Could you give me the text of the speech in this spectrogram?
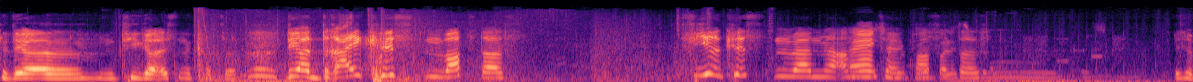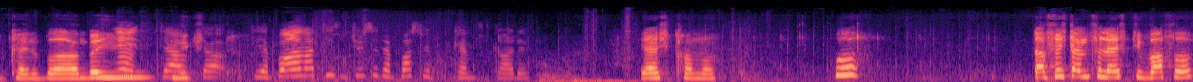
Der ein Tiger ist eine Katze. Digga, drei Kisten, was das? Vier Kisten werden mir angezeigt. Was Papa, ist das? Ich hab keine Bombe. Nee, der, Nix. der, der Boah, Matthias, tschüss, der Boss wird bekämpft gerade. Ja, ich komme. Huh. Darf ich dann vielleicht die Waffe?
